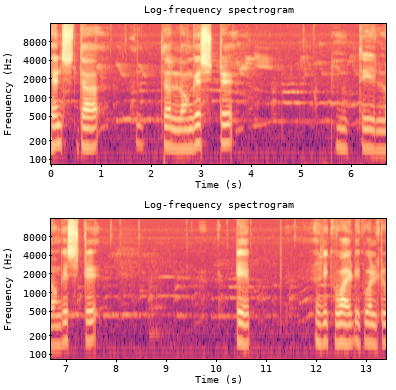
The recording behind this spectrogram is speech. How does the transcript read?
hence the the longest the longest tape required equal to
